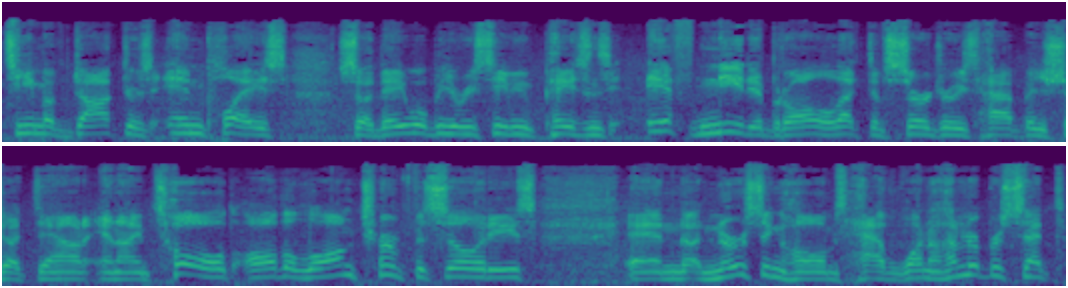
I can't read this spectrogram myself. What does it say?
team of doctors in place, so they will be receiving patients if needed, but all elective surgeries have been shut down. And I'm told all the long term facilities and nursing homes have 100%,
